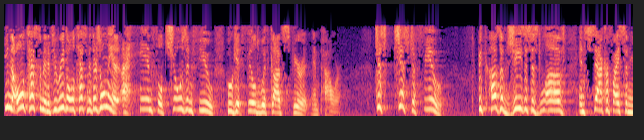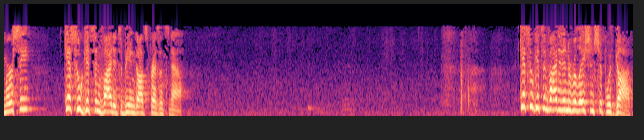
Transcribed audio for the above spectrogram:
in the Old Testament, if you read the Old Testament, there's only a, a handful, chosen few, who get filled with God's Spirit and power. Just, just a few. Because of Jesus' love and sacrifice and mercy, guess who gets invited to be in God's presence now? Guess who gets invited into relationship with God?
